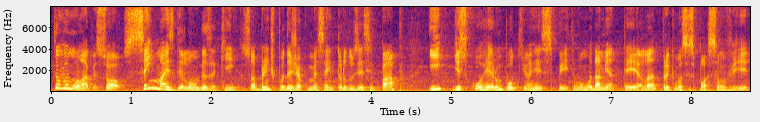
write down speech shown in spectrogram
Então vamos lá, pessoal. Sem mais delongas aqui, só para a gente poder já começar a introduzir esse papo, e discorrer um pouquinho a respeito. Eu vou mudar minha tela para que vocês possam ver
